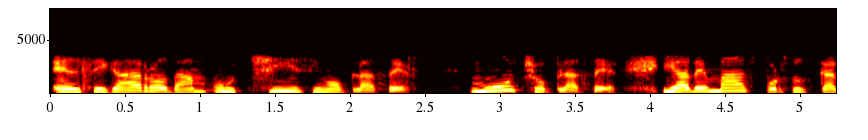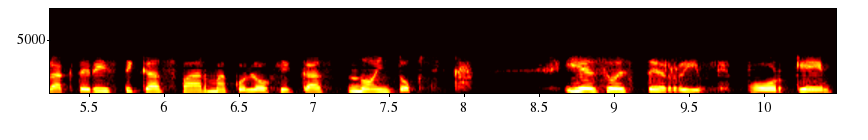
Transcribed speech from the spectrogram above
El cigarro da muchísimo placer mucho placer y además por sus características farmacológicas no intóxica. Y eso es terrible porque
